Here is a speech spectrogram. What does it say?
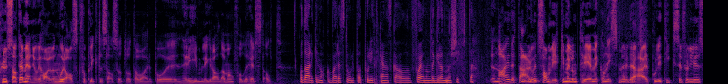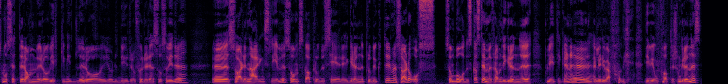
pluss at jeg mener jo vi har jo en moralsk forpliktelse altså, til å ta vare på en rimelig grad av mangfoldet, helst alt. Og da er det ikke nok å bare stole på at politikerne skal få gjennom det grønne skiftet? Nei, dette er jo et samvirke mellom tre mekanismer. Det er politikk, selvfølgelig, som må sette rammer og virkemidler og gjøre det dyrere å forurense osv. Eh, så er det næringslivet som skal produsere grønne produkter. Men så er det oss som både skal stemme fram de grønne politikerne, eller i hvert fall de, de vi oppfatter som grønnest,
